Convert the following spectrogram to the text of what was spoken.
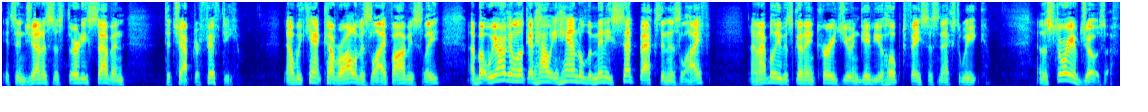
It's in Genesis 37 to chapter 50. Now, we can't cover all of his life, obviously, uh, but we are going to look at how he handled the many setbacks in his life, and I believe it's going to encourage you and give you hope to face this next week. Now, the story of Joseph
